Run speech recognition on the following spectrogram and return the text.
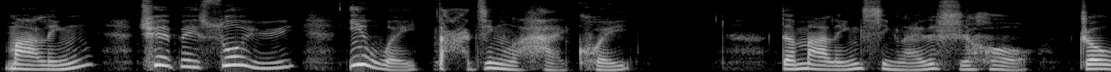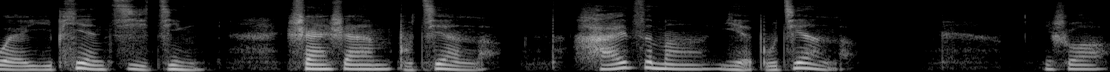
马林却被梭鱼一尾打进了海葵。等马林醒来的时候，周围一片寂静，珊珊不见了，孩子们也不见了。你说？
